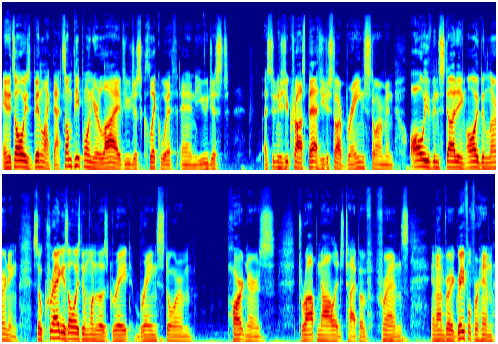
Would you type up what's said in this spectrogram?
And it's always been like that. Some people in your lives you just click with, and you just, as soon as you cross paths, you just start brainstorming all we've been studying, all we've been learning. So Craig has always been one of those great brainstorm partners, drop knowledge type of friends. And I'm very grateful for him.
